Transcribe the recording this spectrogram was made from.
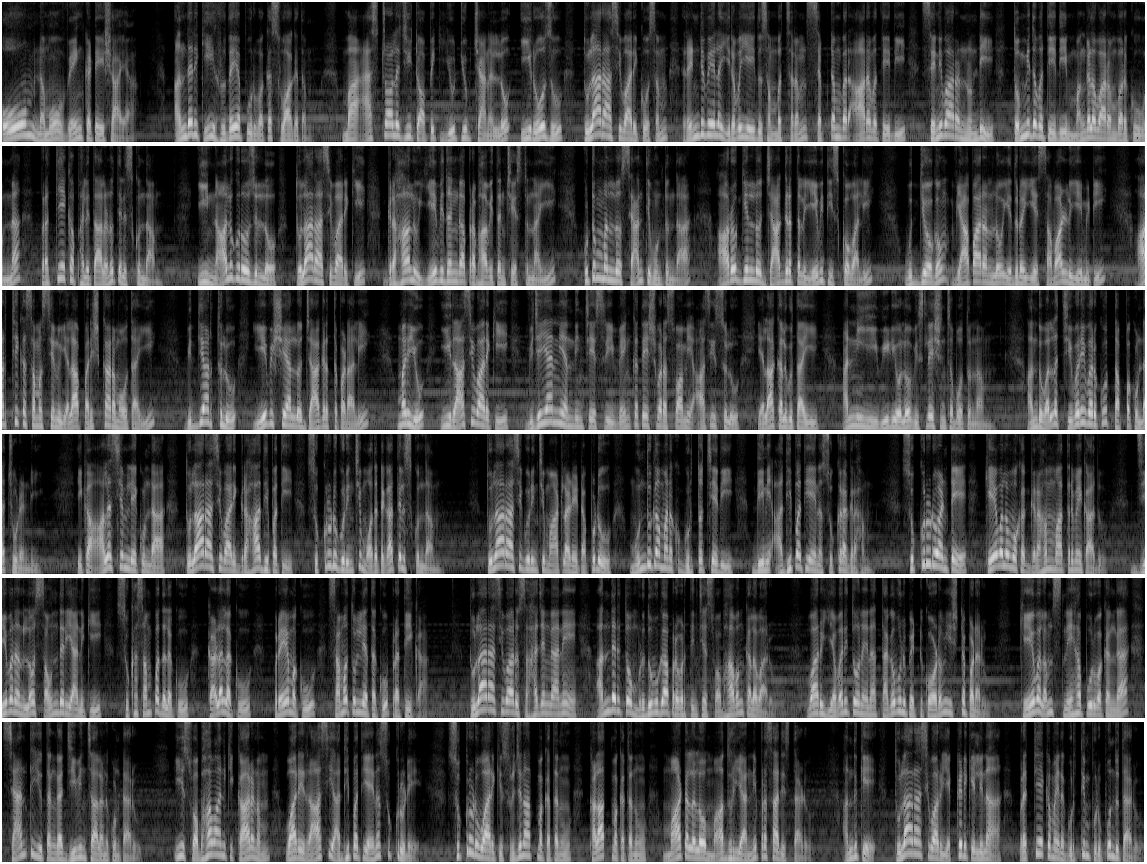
ఓం నమో వెంకటేశాయ. అందరికీ హృదయపూర్వక స్వాగతం. మా ఆస్ట్రాలజీ టాపిక్ యూట్యూబ్ ఛానల్లో ఈరోజు తులారాశి వారి కోసం రెండు వేల ఇరవై ఐదు సంవత్సరం సెప్టెంబర్ ఆరవ తేదీ శనివారం నుండి తొమ్మిదవ తేదీ మంగళవారం వరకు ఉన్న ప్రత్యేక ఫలితాలను తెలుసుకుందాం. ఈ నాలుగు రోజుల్లో తులారాశి వారికి గ్రహాలు ఏ విధంగా ప్రభావితం చేస్తున్నాయి? కుటుంబంలో శాంతి ఉంటుందా? ఆరోగ్యంలో జాగ్రత్తలు ఏవి తీసుకోవాలి? ఉద్యోగం వ్యాపారంలో ఎదురయ్యే సవాళ్ళు ఏమిటి? ఆర్థిక సమస్యను ఎలా పరిష్కారమవుతాయి? విద్యార్థులు ఏ విషయాల్లో జాగ్రత్త పడాలి? మరియు ఈ రాశి వారికి విజయాన్ని అందించే శ్రీ వెంకటేశ్వర స్వామి ఆశీస్సులు ఎలా కలుగుతాయి? అన్నీ ఈ వీడియోలో విశ్లేషించబోతున్నాం. అందువల్ల చివరి వరకు తప్పకుండా చూడండి. ఇక ఆలస్యం లేకుండా తులారాశి వారి గ్రహాధిపతి శుక్రుడు గురించి మొదటగా తెలుసుకుందాం. తులారాశి గురించి మాట్లాడేటప్పుడు ముందుగా మనకు గుర్తొచ్చేది దీని అధిపతి అయిన శుక్రగ్రహం. శుక్రుడు అంటే కేవలం ఒక గ్రహం మాత్రమే కాదు జీవనంలో సౌందర్యానికి సుఖ సంపదలకు కళలకు ప్రేమకు సమతుల్యతకు ప్రతీక. తులారాశివారు సహజంగానే అందరితో మృదువుగా ప్రవర్తించే స్వభావం కలవారు. వారు ఎవరితోనైనా తగవులు పెట్టుకోవడం ఇష్టపడరు. కేవలం స్నేహపూర్వకంగా శాంతియుతంగా జీవించాలనుకుంటారు. ఈ స్వభావానికి కారణం వారి రాశి అధిపతి అయిన శుక్రుడే. శుక్రుడు వారికి సృజనాత్మకతను కళాత్మకతను మాటలలో మాధుర్యాన్ని ప్రసాదిస్తాడు. అందుకే తులారాశివారు ఎక్కడికెళ్ళినా ప్రత్యేకమైన గుర్తింపును పొందుతారు.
